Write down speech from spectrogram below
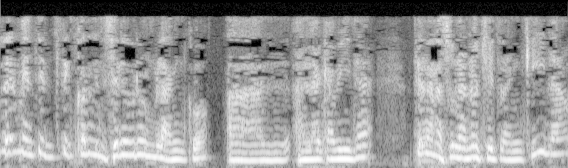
realmente entré con el cerebro en blanco al- a la cabina. Tengo ganas una noche tranquila.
